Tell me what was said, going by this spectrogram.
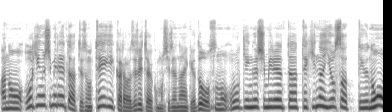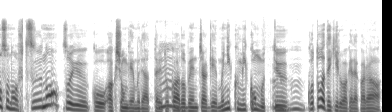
あのウォーキングシミュレーターってその定義からはずれちゃうかもしれないけどそのウォーキングシミュレーター的な良さっていうのをその普通のそういうこうアクションゲームであったりとか、うんアドベンチャーゲームに組み込むっていううんうん。ことはできるわけだから、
